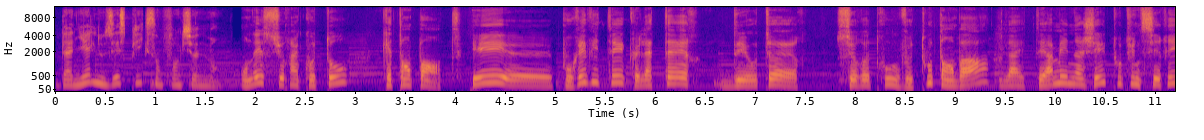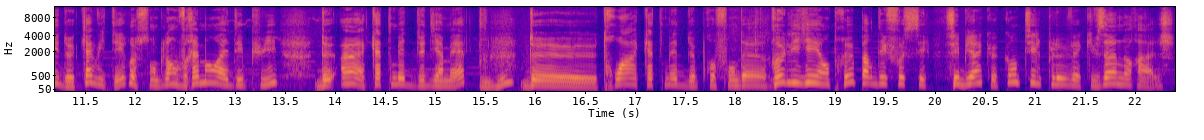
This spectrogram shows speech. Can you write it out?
Daniel nous explique son fonctionnement. On est sur un coteau qui est en pente. Et euh, pour éviter que la terre des hauteurs se retrouve tout en bas, il a été aménagé toute une série de cavités ressemblant vraiment à des puits de 1 à 4 mètres de diamètre, mhm. de 3 à 4 mètres de profondeur, reliés entre eux par des fossés. C'est bien que quand il pleuvait, qu'il faisait un orage,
